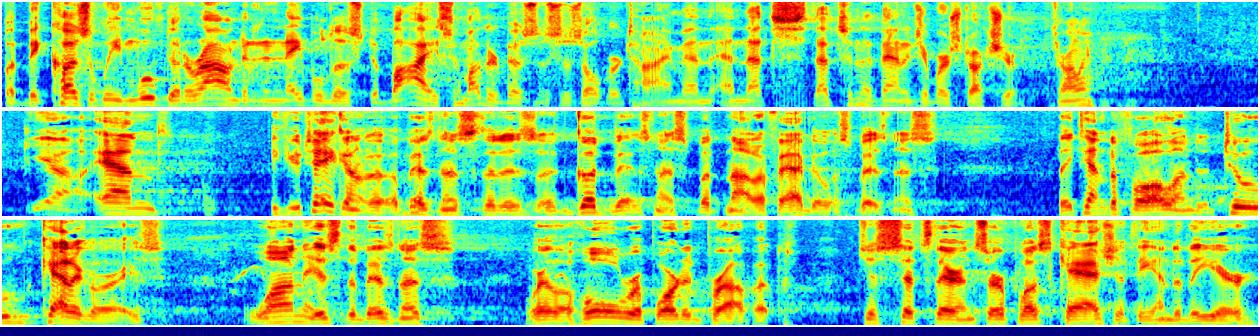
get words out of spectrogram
But because we moved it around, it enabled us to buy some other businesses over time, and, and that's, that's an advantage of our structure. Charlie? Yeah, and if you take a, a business that is a good business but not a fabulous business, they tend to fall into two categories. One is the business where the whole reported profit just sits there in surplus cash at the end of the year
